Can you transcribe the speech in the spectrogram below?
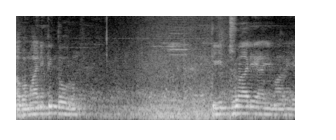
അപമാനിക്കും തോറും തീജ്വാലയായി മാറിയ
